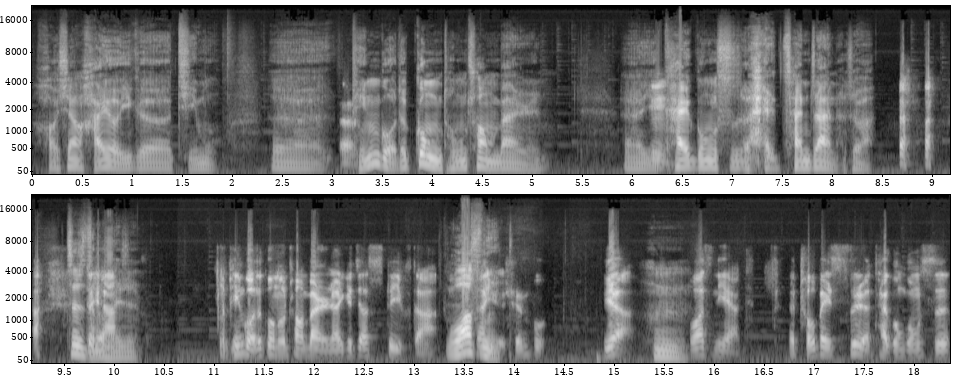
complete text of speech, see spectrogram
好像还有一个题目，呃，苹果的共同创办人，呃，也开公司来参战了，是吧？这是怎么回事？苹果的共同创办人啊，一个叫 Steve 的。I 也宣布，Yeah，嗯。W o z n i a k 那筹备私人太空公司，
